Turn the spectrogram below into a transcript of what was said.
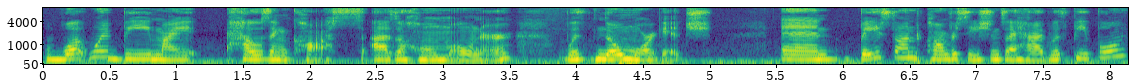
What would be my housing costs as a homeowner with no mortgage? And based on conversations I had with people,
